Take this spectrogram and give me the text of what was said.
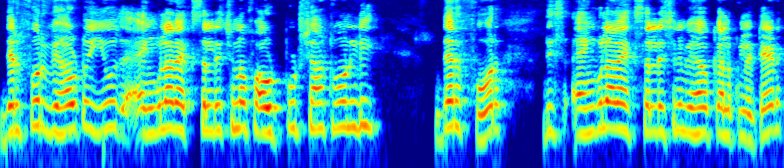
therefore we have to use angular acceleration of output shaft only therefore this angular acceleration we have calculated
